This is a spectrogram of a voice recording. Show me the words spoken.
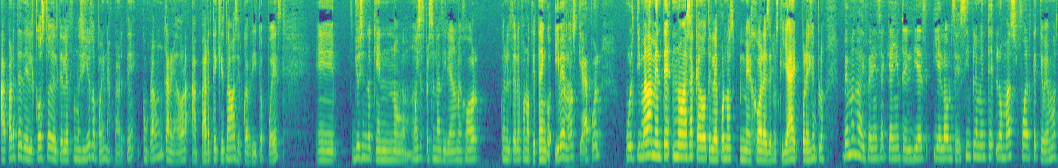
aparte del costo del teléfono, si ellos lo ponen aparte, comprar un cargador aparte, que es nada más el cuadrito, pues, eh, yo siento que no, muchas personas dirían mejor con el teléfono que tengo. Y vemos que Apple últimamente no ha sacado teléfonos mejores de los que ya hay. Por ejemplo, vemos la diferencia que hay entre el 10 y el 11. Simplemente lo más fuerte que vemos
